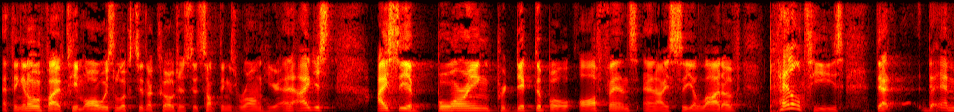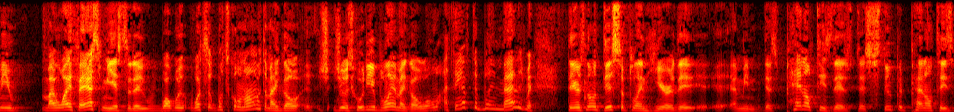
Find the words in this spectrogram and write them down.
I think an 0 5 team always looks to their coach and says something's wrong here. And I just I see a boring, predictable offense, and I see a lot of penalties that. I mean, my wife asked me yesterday, what, "What's what's going on with them?" I go, "She goes, who do you blame?" I go, "Well, I think I have to blame management. There's no discipline here. They, I mean, there's penalties. There's there's stupid penalties.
